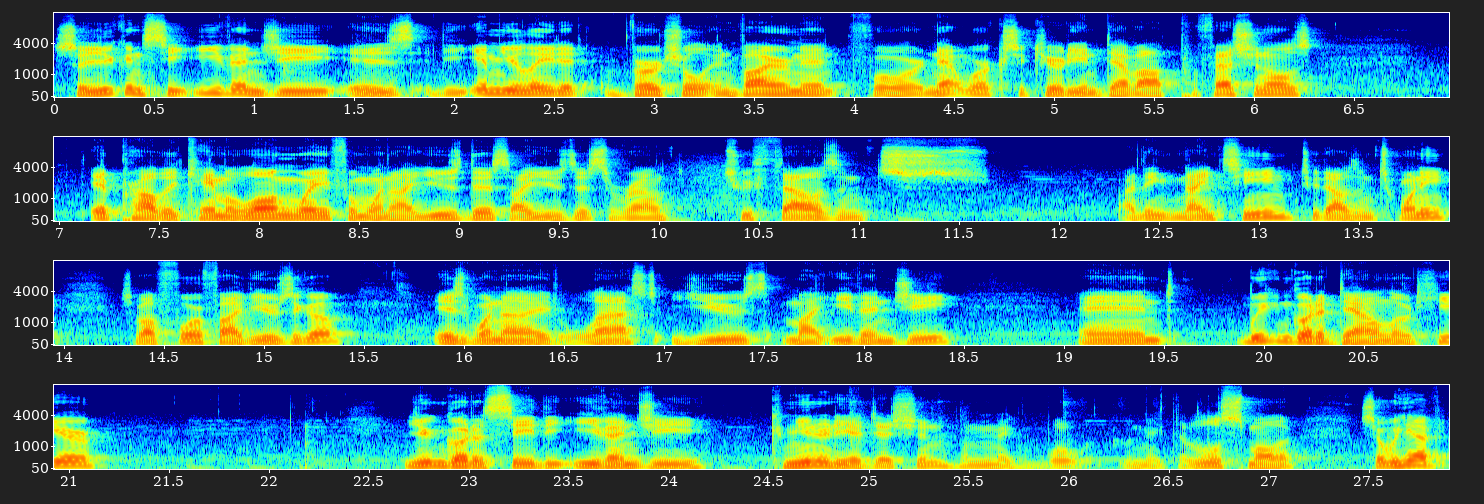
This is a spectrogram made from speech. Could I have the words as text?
So you can see EVE-NG is the emulated virtual environment for network security and DevOps professionals. It probably came a long way from when I used this. I used this around 2000, I think 19, 2020. So about four or five years ago is when I last used my EVE-NG. And we can go to download here. You can go to see the EVE-NG community edition. Let me make whoa, let me make that a little smaller. So we have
